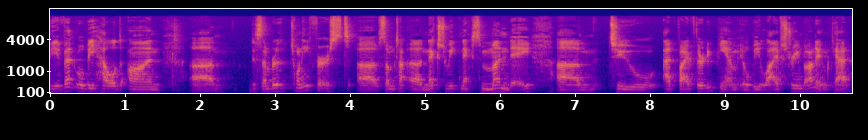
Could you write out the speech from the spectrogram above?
The event will be held on um, December 21st, uh, sometime uh, next week, next Monday, um, to at 5:30 p.m. It will be live streamed on MCAT,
